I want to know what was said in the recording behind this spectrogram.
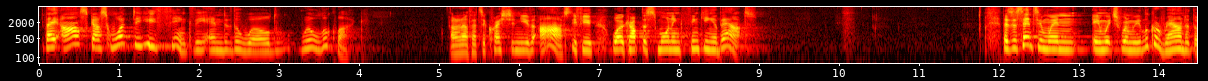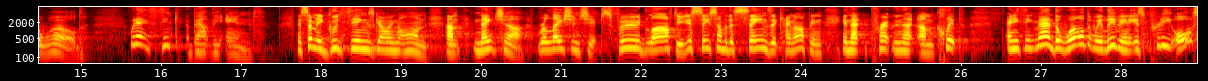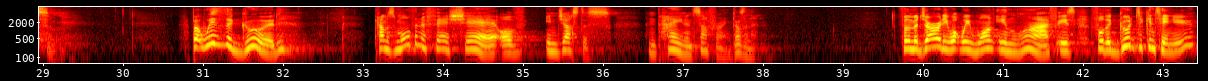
they ask us, What do you think the end of the world will look like? I don't know if that's a question you've asked, if you woke up this morning thinking about. There's a sense in, when, in which, when we look around at the world, we don't think about the end. There's so many good things going on um, nature, relationships, food, laughter. You just see some of the scenes that came up in, in that, pre- in that um, clip, and you think, man, the world that we live in is pretty awesome. But with the good comes more than a fair share of injustice and pain and suffering, doesn't it? For the majority, what we want in life is for the good to continue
